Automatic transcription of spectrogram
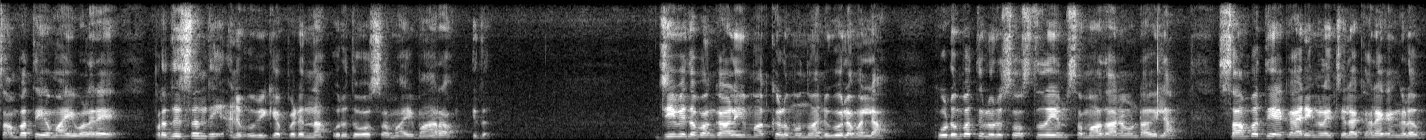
സാമ്പത്തികമായി വളരെ പ്രതിസന്ധി അനുഭവിക്കപ്പെടുന്ന ഒരു ദോഷമായി മാറാം ഇത്. ജീവിത പങ്കാളിയും മക്കളും ഒന്നും അനുകൂലമല്ല. കുടുംബത്തിലൊരു സ്വസ്ഥതയും സമാധാനവും ഉണ്ടാകില്ല സാമ്പത്തിക കാര്യങ്ങളിൽ ചില കലഹങ്ങളും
